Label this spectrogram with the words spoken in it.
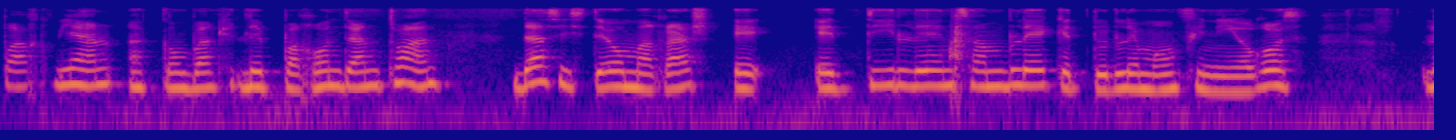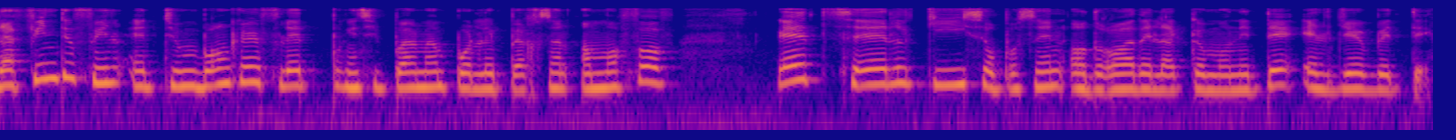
Parvient à convaincre les parents d'Antoine d'assister au mariage et, il semble que tout le monde finit heureux. La fin du film est un bon reflet principalement pour les personnes homophobes et celles qui s'opposent aux droits de la communauté LGBT.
